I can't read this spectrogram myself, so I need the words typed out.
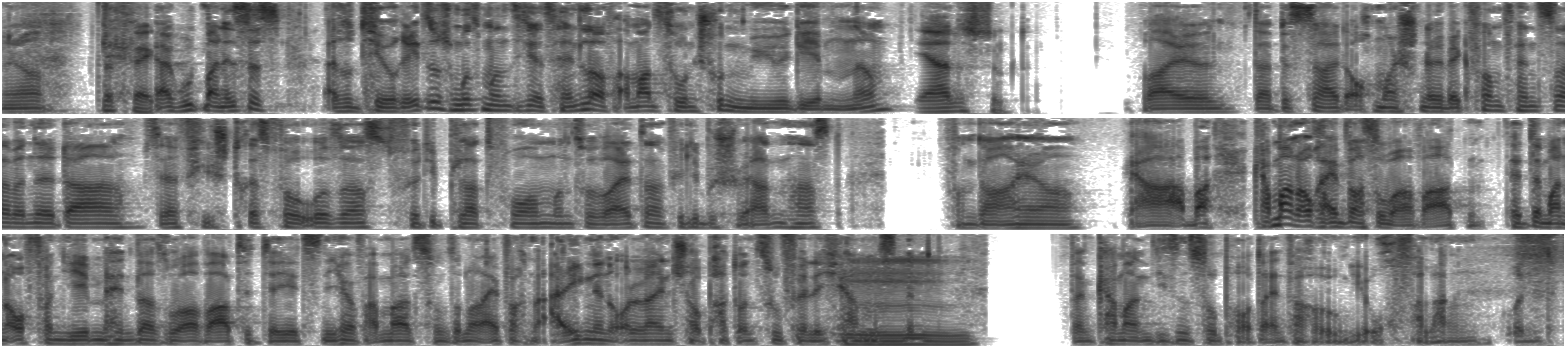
Ja. perfekt. ja gut, man ist es, also theoretisch muss man sich als Händler auf Amazon schon Mühe geben, ne? Ja, das stimmt. Weil da bist du halt auch mal schnell weg vom Fenster, wenn du da sehr viel Stress verursachst für die Plattform und so weiter, viele Beschwerden hast. Von daher, ja, aber kann man auch einfach so erwarten. Hätte man auch von jedem Händler so erwartet, der jetzt nicht auf Amazon, sondern einfach einen eigenen Online-Shop hat und zufällig Hermes Mm. nimmt. Dann kann man diesen Support einfach irgendwie auch verlangen. Und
